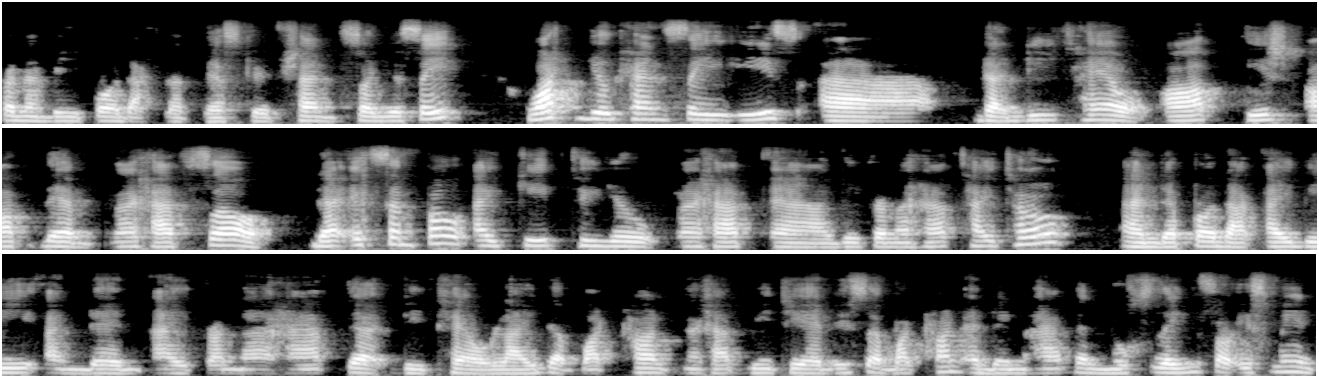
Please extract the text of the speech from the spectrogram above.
gonna be product dot description so you see what you can see is uh, the detail of each of them นะครับ so the example I give to you นะครับ uh, we're gonna have title and the product ID and then I gonna have the detail like the button นะครับ BTN is the button and then have the Nooks link so it means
